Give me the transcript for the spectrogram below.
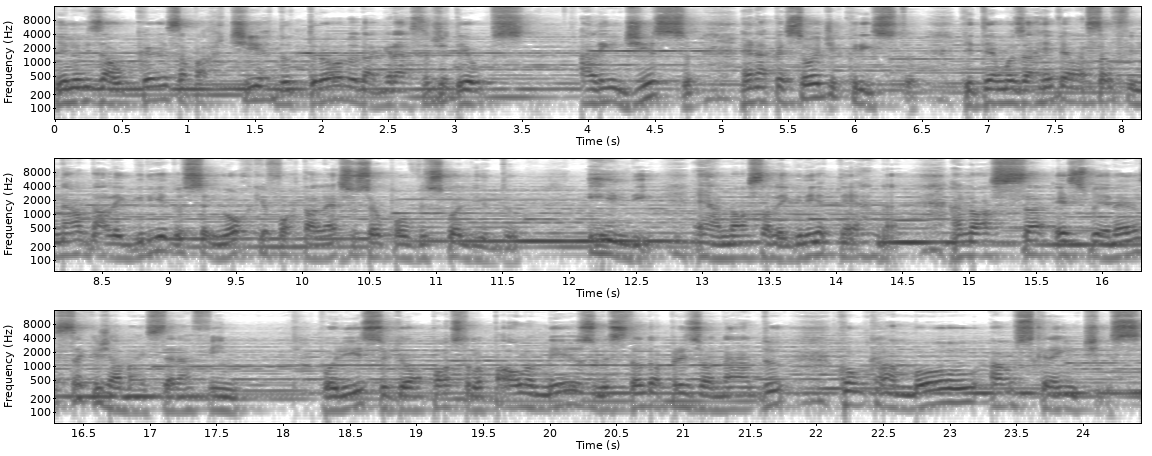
e nos alcança a partir do trono da graça de Deus. Além disso, é na pessoa de Cristo que temos a revelação final da alegria do Senhor que fortalece o seu povo escolhido. Ele é a nossa alegria eterna, a nossa esperança que jamais terá fim. Por isso que o apóstolo Paulo, mesmo estando aprisionado, conclamou aos crentes:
